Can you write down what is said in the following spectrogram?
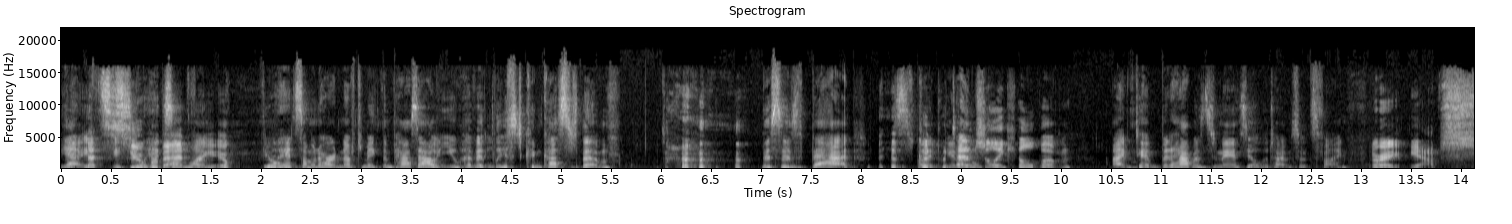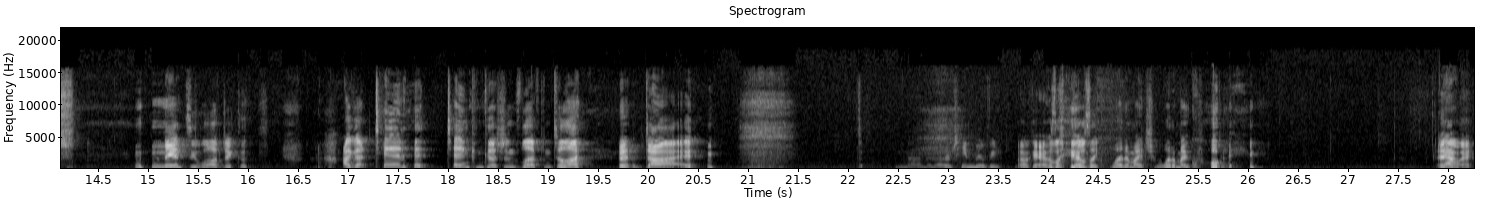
Yeah, Like, that's if super bad someone- for you. If you hit someone hard enough to make them pass out, you have at least concussed them. this is bad. This But, could you know. potentially kill them. I, yeah, but it happens to Nancy all the time, so it's fine. Right, yeah. Nancy logic. I got 10, hit, 10 concussions left until I die. Not another teen movie. Okay, I was like, I was like, what am I, what am I quoting? Yeah. Anyway,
